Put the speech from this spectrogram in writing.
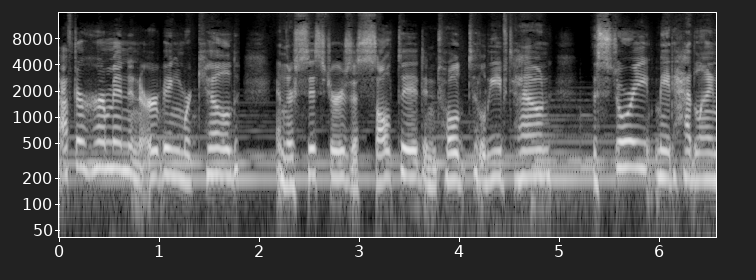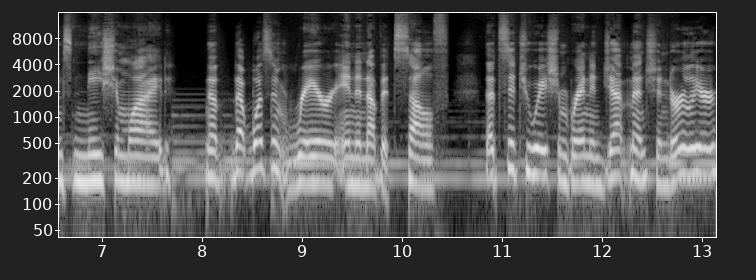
After Herman and Irving were killed and their sisters assaulted and told to leave town, the story made headlines nationwide. Now, that wasn't rare in and of itself. That situation Brandon Jett mentioned earlier,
